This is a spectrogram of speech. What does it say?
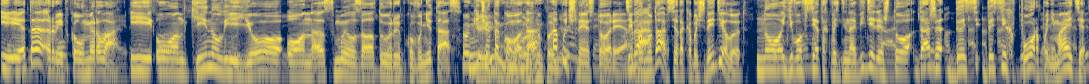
И эта рыбка умерла. И он кинул ее, он э, смыл золотую рыбку в унитаз. Окей, Ничего такого, да? понять. Обычная история. Типа, Да. ну да, все так обычно и делают. Но его все так возненавидели, что даже до, си- до сих пор, понимаете?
